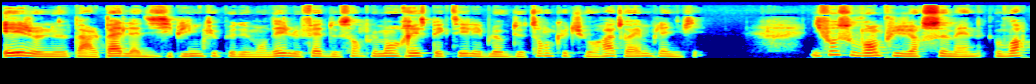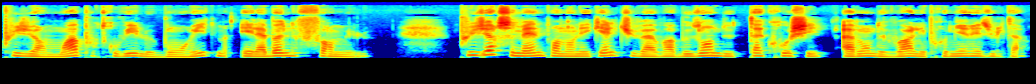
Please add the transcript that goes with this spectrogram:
Et je ne parle pas de la discipline que peut demander le fait de simplement respecter les blocs de temps que tu auras toi-même planifiés. Il faut souvent plusieurs semaines, voire plusieurs mois pour trouver le bon rythme et la bonne formule. Plusieurs semaines pendant lesquelles tu vas avoir besoin de t'accrocher avant de voir les premiers résultats.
